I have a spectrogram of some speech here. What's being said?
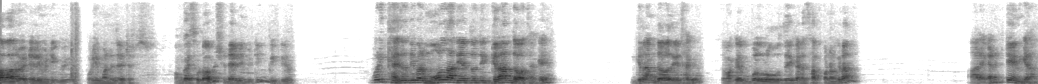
আবারও এটা লিমিটিং পরিমাণে যেটা সংখ্যায় ছোট হবে, সেটাই লিমিটিং বিক্রিয়া পরীক্ষায় যদি এবার মোল না দিয়ে যদি গ্রাম দেওয়া থাকে, গ্রাম দেওয়া দিয়ে থাকে, তোমাকে বলল যে এখানে ছাপ্পান্ন গ্রাম, আর এখানে টেন গ্রাম।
